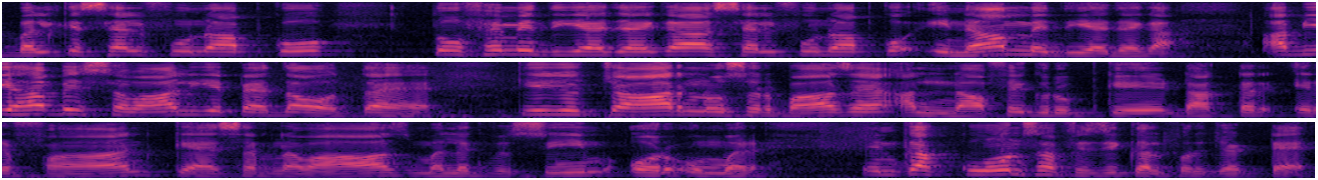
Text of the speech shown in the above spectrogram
बल्कि सेल फ़ोन आपको तोहफे में दिया जाएगा सेल फ़ोन आपको इनाम में दिया जाएगा। अब यहाँ पे सवाल ये पैदा होता है कि जो चार नौसरबाज हैं अलनाफे ग्रुप के, डॉक्टर इरफान, कैसर नवाज़, मलिक वसीम और उमर, इनका कौन सा फ़िज़िकल प्रोजेक्ट है?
